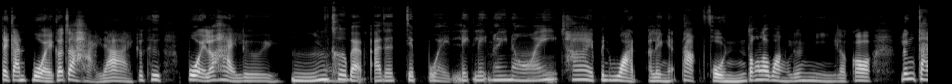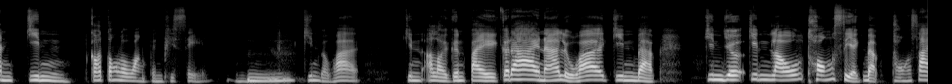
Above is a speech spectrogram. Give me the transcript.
แต่การป่วยก็จะหายได้ก็คือป่วยแล้วหายเลยอืมคือแบบอาจจะเจ็บป่วยเล็กๆ น้อยใช่เป็นหวัดอะไรเงี้ยตากฝนต้องระวังเรื่องนี้ แล้วก็เรื่องการกินก็ต้องระวังเป็นพิเศษๆอืมกินแบบว่า กินอร่อยเกินไปก็ได้นะ หรือว่ากินแบบกินเยอะกินแล้วท้องเสียแบบท้องไส้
